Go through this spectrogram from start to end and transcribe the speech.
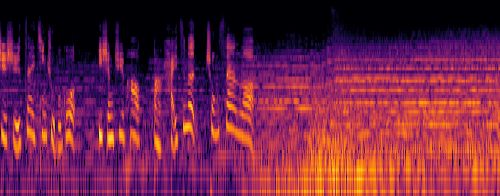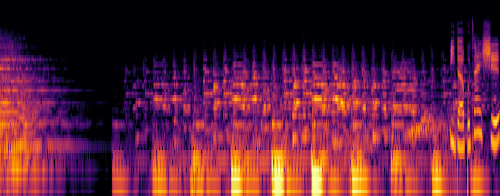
事实再清楚不过，一声巨炮把孩子们冲散了。彼得不在时，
